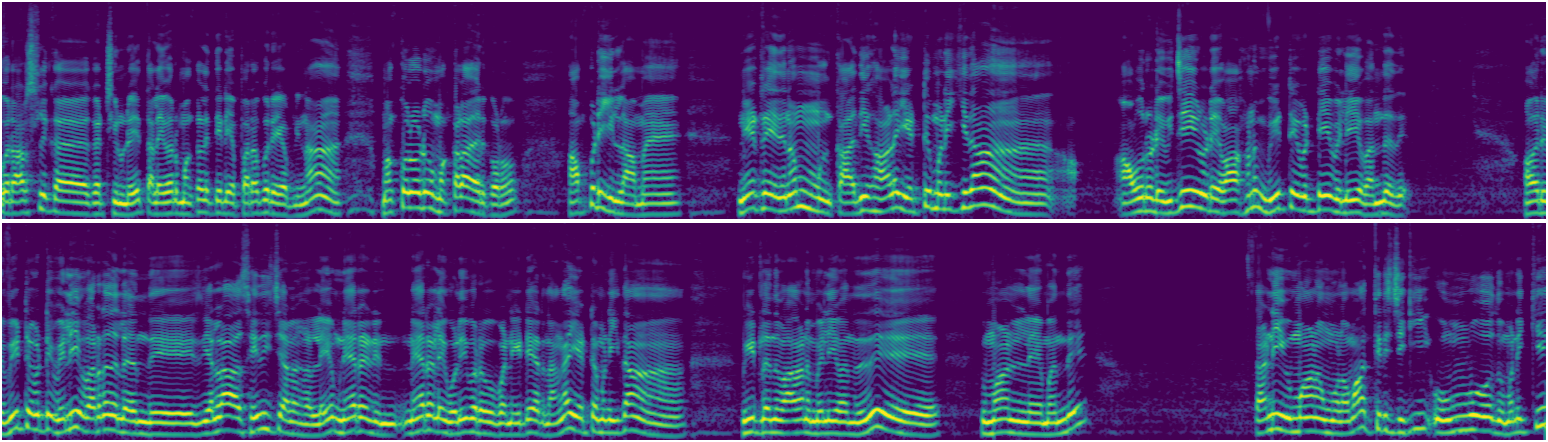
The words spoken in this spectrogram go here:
ஒரு அரசியல் க கட்சியினுடைய தலைவர் மக்களை தேடிய பரப்புரை அப்படின்னா மக்களோடு மக்களாக இருக்கணும். அப்படி இல்லாமல் நேற்றைய தினம் க- அதிகாலை எட்டு மணிக்கு தான் அவருடைய விஜயருடைய வாகனம் வீட்டை விட்டே வெளியே வந்தது. அவர் வீட்டை விட்டு வெளியே வர்றதுலேருந்து எல்லா செய்திச்சாலங்கள்லையும் நேரடி நேரலை ஒளிபரப்பு பண்ணிக்கிட்டே இருந்தாங்க. எட்டு மணிக்கு தான் வீட்டிலேருந்து வாகனம் வெளியே வந்தது. விமான நிலையம் வந்து தனி விமானம் மூலமாக திருச்சிக்கு ஒம்பது மணிக்கு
